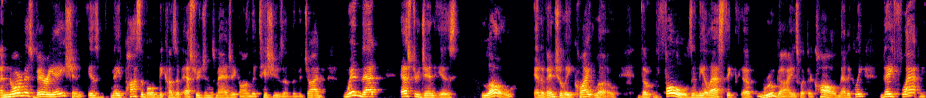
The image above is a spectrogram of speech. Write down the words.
enormous variation is made possible because of estrogen's magic on the tissues of the vagina. When that estrogen is low and eventually quite low, the folds in the elastic uh, rugae is what they're called medically, they flatten.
